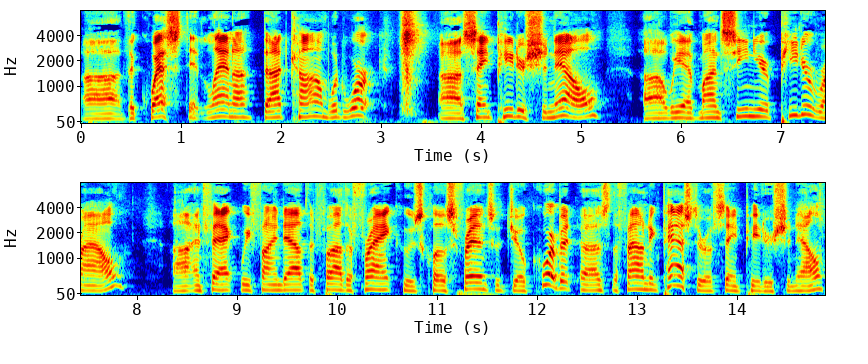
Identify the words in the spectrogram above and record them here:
Uh, thequestatlanta.com would work. Uh, St. Peter Chanel Uh, we have Monsignor Peter Rao. Uh, in fact, we find out that Father Frank, who's close friends with Joe Corbett, uh, is the founding pastor of St. Peter Chanel,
